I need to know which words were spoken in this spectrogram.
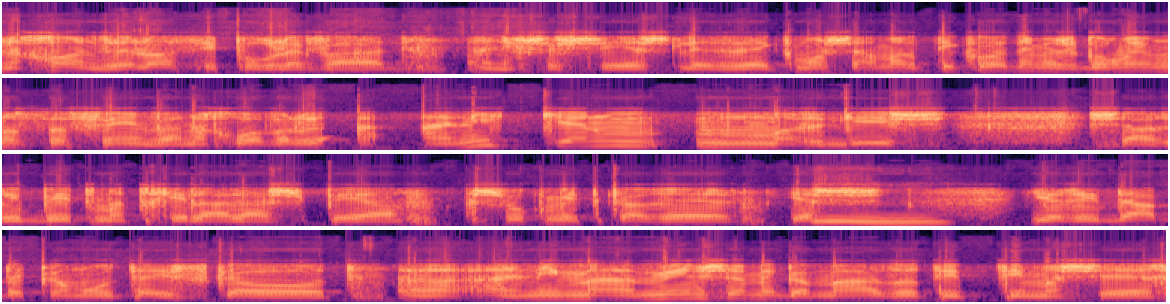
נכון, זה לא הסיפור לבד. אני חושב שיש לזה, כמו שאמרתי קודם, יש גורמים נוספים, ואנחנו, אבל אני כן מרגיש שהריבית מתחילה להשפיע, השוק מתקרר, יש mm. ירידה בכמות העסקאות. אה, אני מאמין שהמגמה הזאת תימשך.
